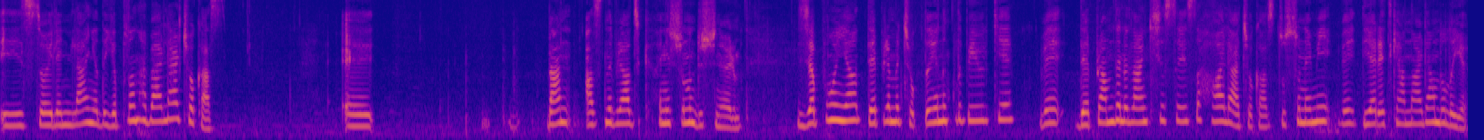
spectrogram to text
e, söylenilen ya da yapılan haberler çok az. E, ben aslında birazcık hani şunu düşünüyorum. Japonya depreme çok dayanıklı bir ülke ve depremden ölen kişi sayısı hala çok az. Tsunami ve diğer etkenlerden dolayı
